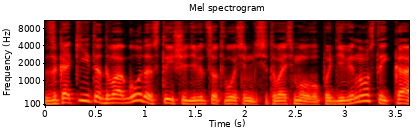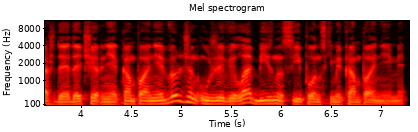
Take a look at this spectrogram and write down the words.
За какие-то два года, с 1988 по 90 каждая дочерняя компания Virgin уже вела бизнес с японскими компаниями.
